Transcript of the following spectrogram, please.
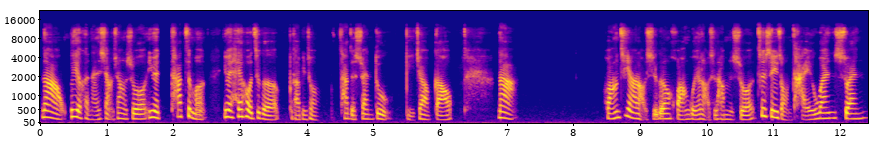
那我也很难想象说，因为它这么，因为黑后这个葡萄品种，它的酸度比较高。那黄静雅老师跟黄国燕老师他们说，这是一种台湾酸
